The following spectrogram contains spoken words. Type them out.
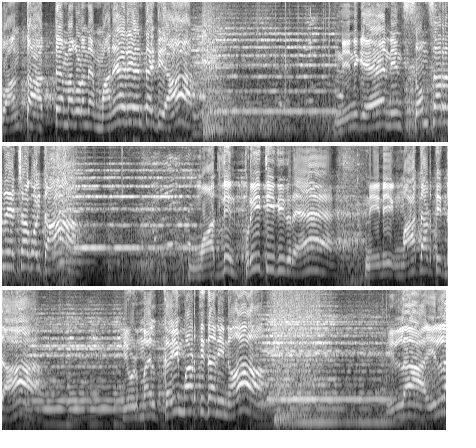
ಸ್ವಂತ ಅತ್ತೆ ಮಗಳನ್ನೇ ಮನೆಯಲ್ಲಿ ಅಂತ ಇದೀಯಾ ನಿನಗೆ ನಿನ್ ಸಂಸಾರನೇ ಹೆಚ್ಚಾಗೋಯ್ತಾ? ಮೊದ್ಲಿನ ಪ್ರೀತಿ ಇದ್ದಿದ್ರೆ ನೀನೀಗ ಮಾತಾಡ್ತಿದ್ದ? ಇವಳ ಮೇಲೆ ಕೈ ಮಾಡ್ತಿದ್ದ ನೀನು? ಇಲ್ಲ ಇಲ್ಲ.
